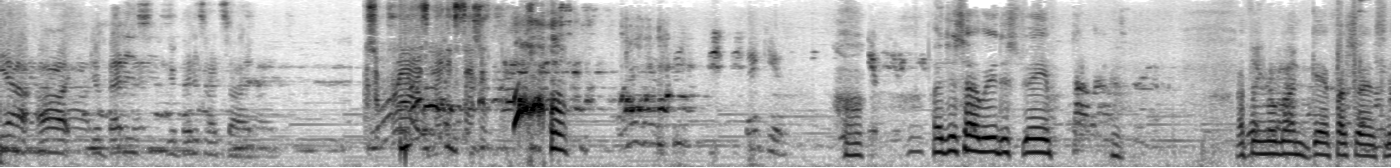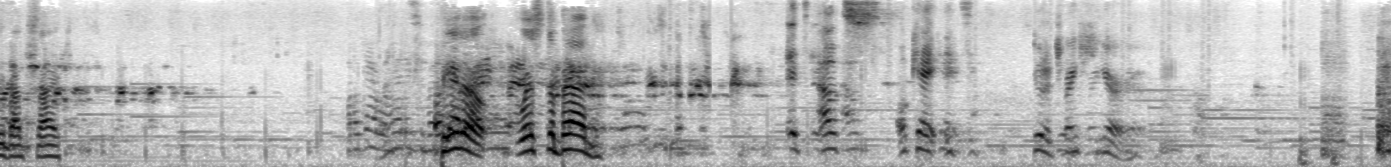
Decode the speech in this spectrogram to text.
Yeah. Uh, your bed is your bed is outside. Surprise, motherfucker. Thank you. I just had a weird dream. I think we're going to get air and sleep outside. Okay, we're heading to bed. Peter, where's the bed? It's out. Okay, it's dude. It's right here. How do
